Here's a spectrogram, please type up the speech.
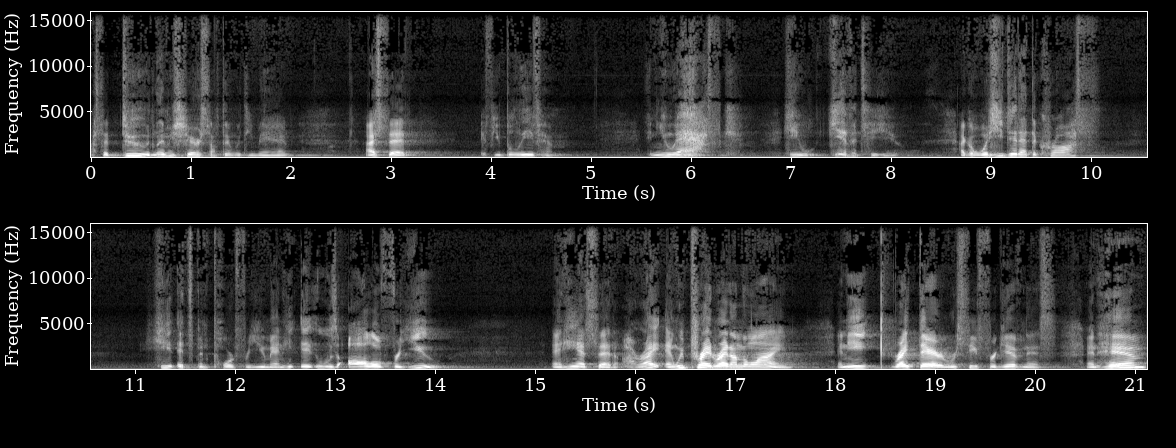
I said, Dude, let me share something with you, man. I said, If you believe him and you ask, he will give it to you. I go, what he did at the cross, he, it's been poured for you, man. He, it was all for you. And he had said, all right. And we prayed right on the line. And he, right there, received forgiveness. And him,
